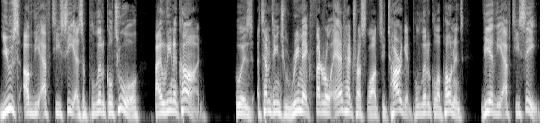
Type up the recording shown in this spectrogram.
use of the FTC as a political tool by Lina Khan, who is attempting to remake federal antitrust laws to target political opponents via the FTC.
